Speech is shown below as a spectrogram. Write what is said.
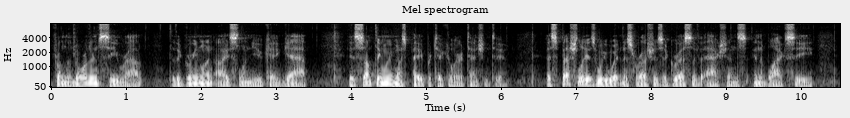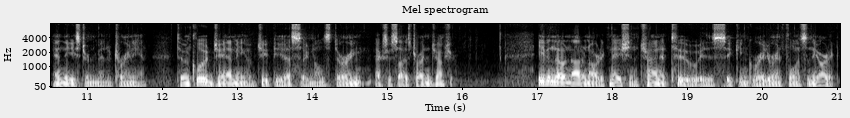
from the Northern Sea route to the Greenland Iceland UK gap is something we must pay particular attention to, especially as we witness Russia's aggressive actions in the Black Sea and the Eastern Mediterranean, to include jamming of GPS signals during Exercise Trident Juncture. Even though not an Arctic nation, China too is seeking greater influence in the Arctic.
